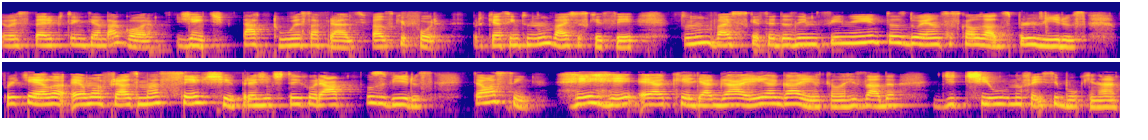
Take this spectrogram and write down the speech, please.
eu espero que tu entenda agora. Gente, tatua essa frase, faz o que for, porque assim tu não vai se esquecer. Tu não vai se esquecer das infinitas doenças causadas por vírus, porque ela é uma frase macete para a gente decorar os vírus. Então, assim, Hehe é aquele HE-HE, aquela risada de tio no Facebook, né?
